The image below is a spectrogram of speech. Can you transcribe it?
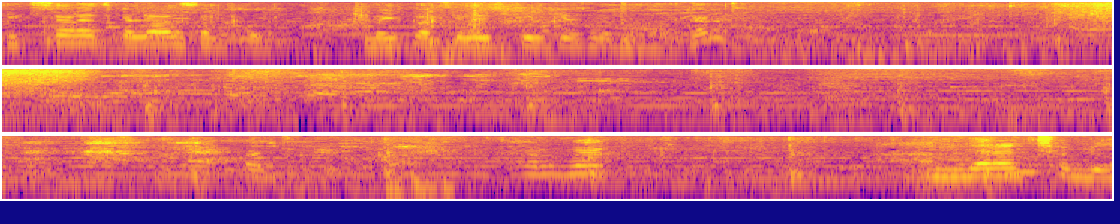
શિક્ષણ જ કલ્યાણ સંકુલ. મહિપત સિવિલ સ્કૂલ કેસો છે અંદર જ છે બે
